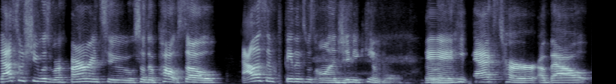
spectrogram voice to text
that's what she was referring to. So the post, so Allison Felix was on Jimmy Kimmel, and he asked her about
